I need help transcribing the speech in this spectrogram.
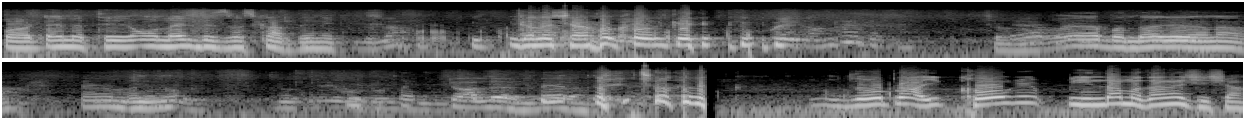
ਪਾਰਟ ਟਾਈਮ ਇੱਥੇ ਆਨਲਾਈਨ ਬਿਜ਼ਨਸ ਕਰਦੇ ਨੇ। ਗਲਤ ਸ਼ਾਮਾ ਖੋਲ ਕੇ। ਚਲੋ ਇਹ ਬੰਦਾ ਜਿਹੜਾ ਨਾ ਇਹ ਬੰਦਾ ਚੱਲ ਚੱਲ। ਜੋ ਭਾਈ ਖੋ ਕੇ ਪੀਣ ਦਾ ਮਜ਼ਾ ਨਾ ਸ਼ੀਸ਼ਾ।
